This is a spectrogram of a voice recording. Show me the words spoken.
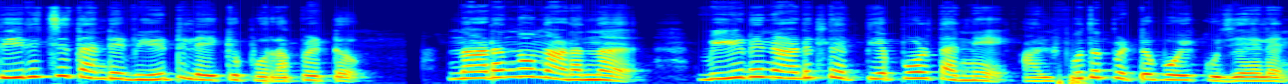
തിരിച്ച് തന്റെ വീട്ടിലേക്ക് പുറപ്പെട്ടു. നടന്നു നടന്ന് വീടിനടുത്തെത്തിയപ്പോൾ തന്നെ അത്ഭുതപ്പെട്ടു പോയി കുചേലൻ.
